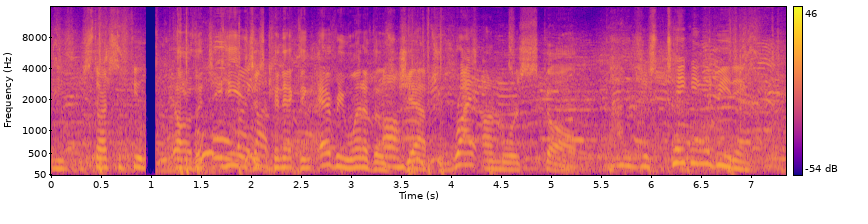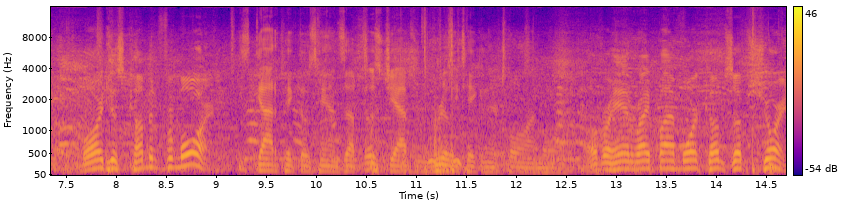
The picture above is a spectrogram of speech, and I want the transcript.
he's, he starts to feel. Oh, the, he is just connecting every one of those Oh. jabs right on Moore's skull. I'm just taking a beating. Moore just coming for more. He's got to pick those hands up. Those jabs are really taking their toll on Moore. Overhand right by Moore comes up short.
